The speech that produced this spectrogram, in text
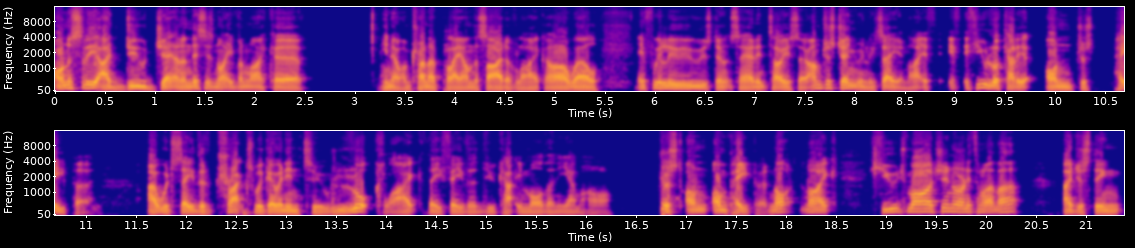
Honestly, I do, gen- and this is not even like a, you know, I'm trying to play on the side of like, oh well, if we lose, don't say I didn't tell you so. I'm just genuinely saying, like, if if, if you look at it on just paper, I would say the tracks we're going into look like they favour the Ducati more than the Yamaha, just on on paper, not like huge margin or anything like that. I just think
